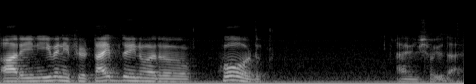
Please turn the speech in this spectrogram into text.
or in even if you type the in your uh, code I will show you that.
